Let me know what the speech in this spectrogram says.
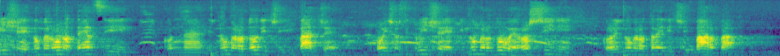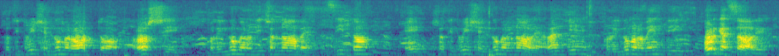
Sostituisce il numero 1 Terzi con eh, il numero 12 Bagge, poi sostituisce il numero 2 Rossini con il numero 13 Barba, sostituisce il numero 8 Rossi con il numero 19 Zito e sostituisce il numero 9 Rantier con il numero 20 Urgazzoli.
